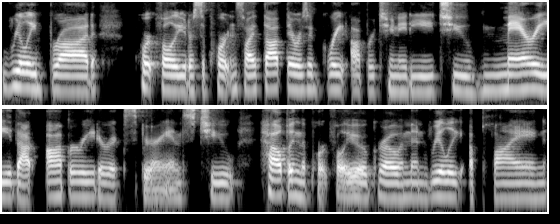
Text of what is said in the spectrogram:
really broad portfolio to support. And so I thought there was a great opportunity to marry that operator experience to helping the portfolio grow and then really applying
